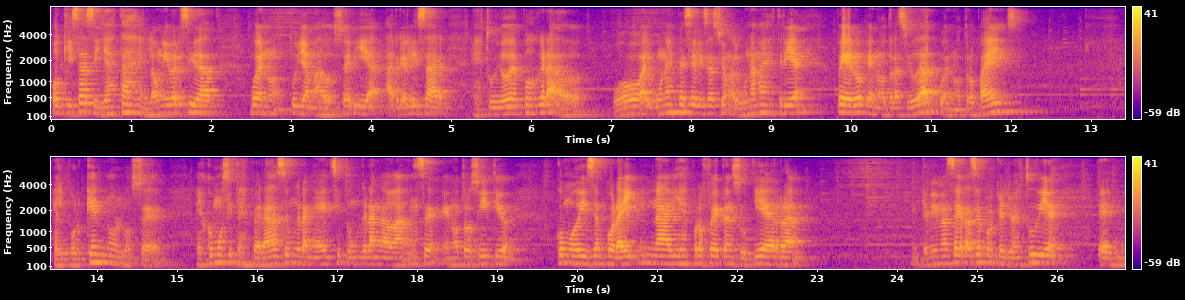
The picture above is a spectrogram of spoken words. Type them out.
O quizás si ya estás en la universidad, bueno, tu llamado sería a realizar estudio de posgrado o alguna especialización, alguna maestría pero en otra ciudad o en otro país. El por qué no lo sé. Es como si te esperase un gran éxito, un gran avance en otro sitio. Como dicen por ahí, nadie es profeta en su tierra. Que a mí me hace gracia porque yo estudié en,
